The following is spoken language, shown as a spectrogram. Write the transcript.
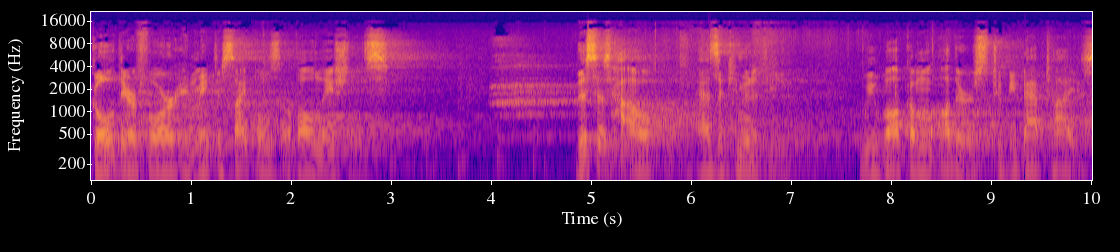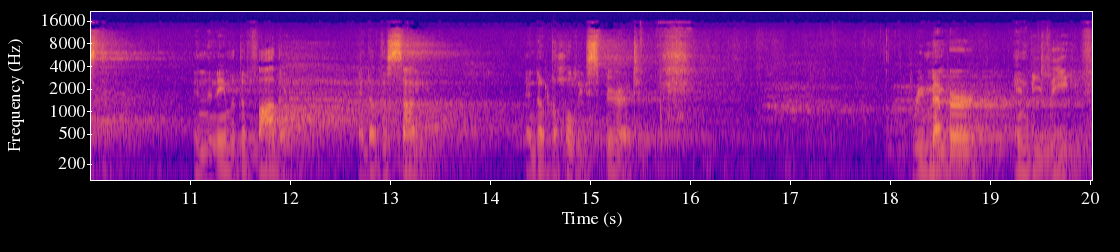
Go therefore and make disciples of all nations. This is how, as a community, we welcome others to be baptized in the name of the Father and of the Son and of the Holy Spirit. Remember and believe.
